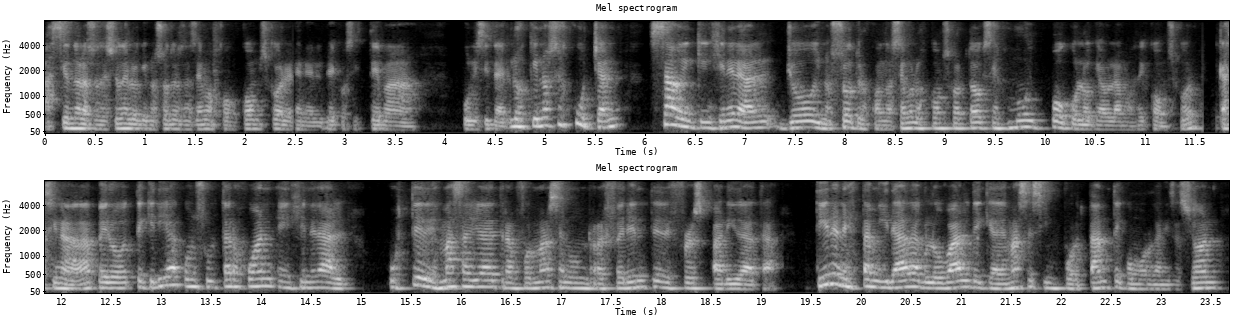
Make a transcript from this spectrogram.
haciendo la asociación de lo que nosotros hacemos con Comscore en el ecosistema publicitario. Los que nos escuchan saben que en general yo y nosotros cuando hacemos los Comscore Talks es muy poco lo que hablamos de Comscore, casi nada, pero te quería consultar Juan en general, ustedes más allá de transformarse en un referente de First Party Data, ¿tienen esta mirada global de que además es importante como organización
